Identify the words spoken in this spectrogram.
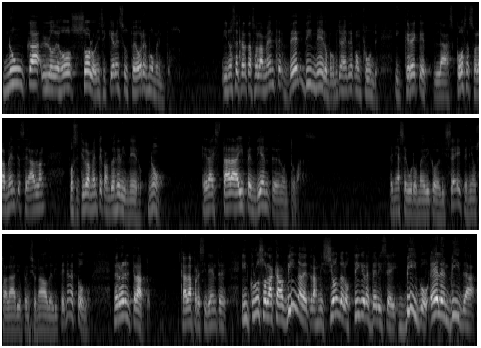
nunca lo dejó solo, ni siquiera en sus peores momentos. Y no se trata solamente de dinero, porque mucha gente se confunde y cree que las cosas solamente se hablan positivamente cuando es de dinero. No, era estar ahí pendiente de don Tomás tenía seguro médico del Licey, tenía un salario pensionado del Licey, tenía de todo. Pero era el trato. Cada presidente, incluso la cabina de transmisión de los Tigres del Licey, vivo, él en vida,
